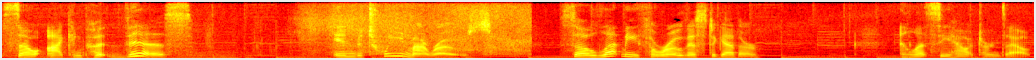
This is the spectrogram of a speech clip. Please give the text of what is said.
So I can put this in between my rows. So let me throw this together and let's see how it turns out.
